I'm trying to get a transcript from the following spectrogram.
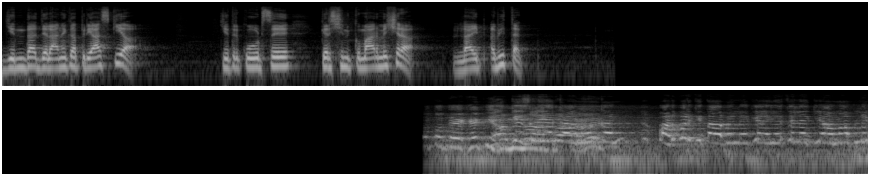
ज़िंदा जलाने का प्रयास किया। चित्रकूट से कृष्ण कुमार मिश्रा लाइव अभी तक। तो देखे कि हम कानून पढ़ पढ़ किताबें लेके हम अपने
